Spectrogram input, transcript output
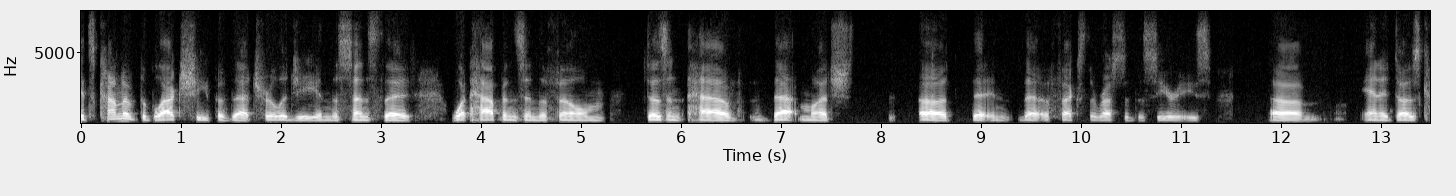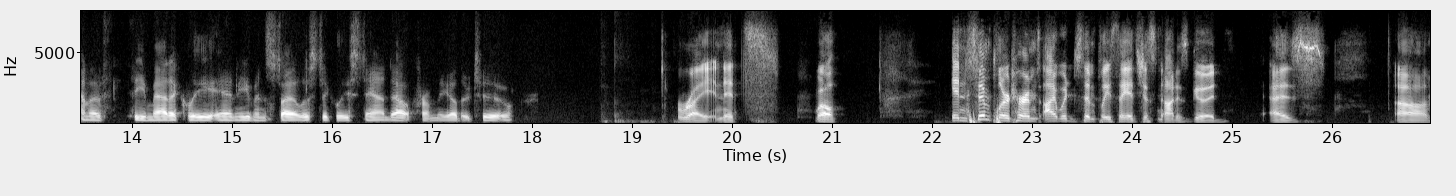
it's kind of the black sheep of that trilogy in the sense that what happens in the film doesn't have that much uh, that in, that affects the rest of the series, um, and it does kind of thematically and even stylistically stand out from the other two. right, and it's well, in simpler terms, I would simply say it's just not as good as, uh,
